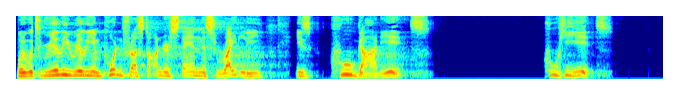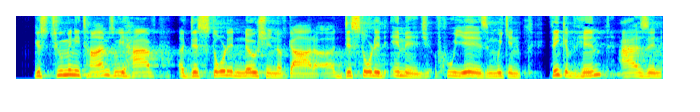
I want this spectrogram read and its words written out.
But what's really, really important for us to understand this rightly is who God is, who He is. Because too many times we have a distorted notion of God, a distorted image of who He is, and we can think of Him as an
